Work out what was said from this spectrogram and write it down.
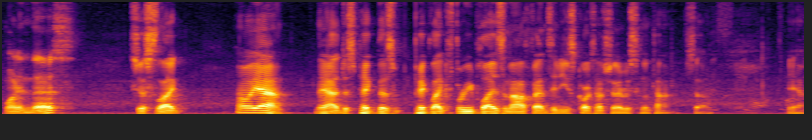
When in this, it's just like, oh yeah, yeah, just pick this, pick like three plays in offense, and you score a touchdown every single time. So, yeah,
